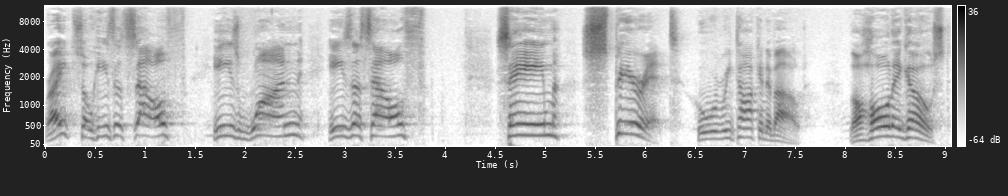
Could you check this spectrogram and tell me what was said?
right? So he's a self he's one he's a self same spirit. Who were we talking about? The Holy Ghost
